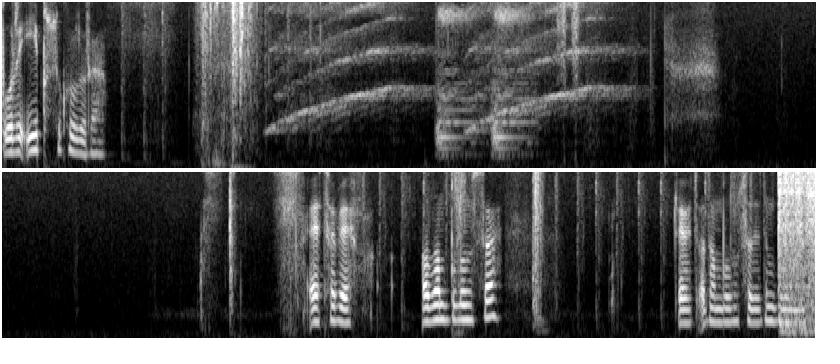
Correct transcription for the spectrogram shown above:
Buraya iyi pusu kurulur ha. E tabi adam bulunsa Evet adam bulunsa dedim bulunmuş.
